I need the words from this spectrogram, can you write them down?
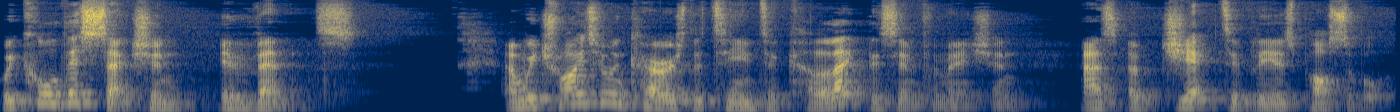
We call this section events, and we try to encourage the team to collect this information as objectively as possible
